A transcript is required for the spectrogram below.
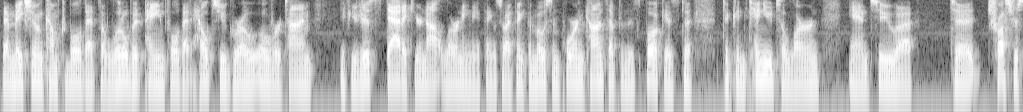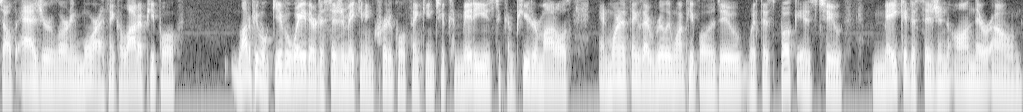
that makes you uncomfortable, that's a little bit painful, that helps you grow over time. If you're just static, you're not learning anything. So I think the most important concept of this book is to to continue to learn and to uh, to trust yourself as you're learning more. I think a lot of people a lot of people give away their decision making and critical thinking to committees, to computer models. And one of the things I really want people to do with this book is to make a decision on their own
